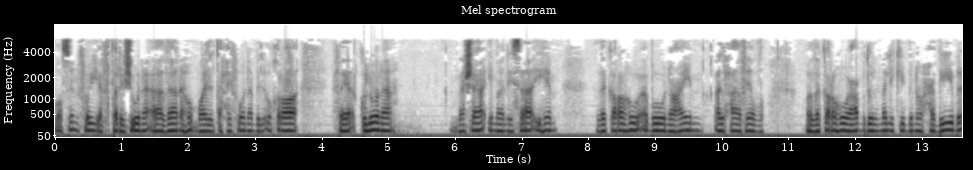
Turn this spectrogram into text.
وصنف يفترشون آذانهم ويلتحفون بالأخرى فيأكلون مشائم نسائهم ذكره أبو نعيم الحافظ. وذكره عبد الملك بن حبيب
